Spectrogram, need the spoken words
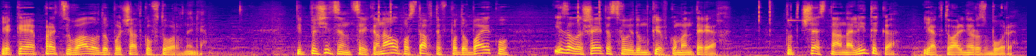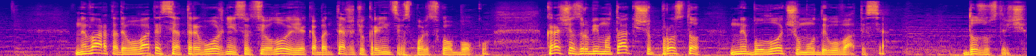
яке працювало до початку вторгнення. Підпишіться на цей канал, поставте вподобайку і залишайте свої думки в коментарях. Тут чесна аналітика і актуальні розбори. Не варто дивуватися тривожній соціології, яка бентежить українців з польського боку. Краще зробімо так, щоб просто не було чому дивуватися. До зустрічі!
